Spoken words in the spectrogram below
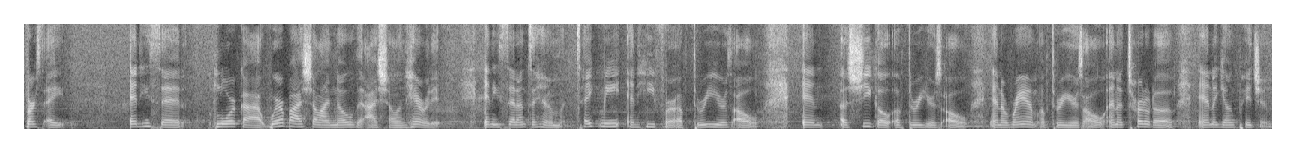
Verse 8 And he said, Lord God, whereby shall I know that I shall inherit it? And he said unto him, Take me an heifer of three years old, and a she goat of three years old, and a ram of three years old, and a turtle dove, and a young pigeon.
